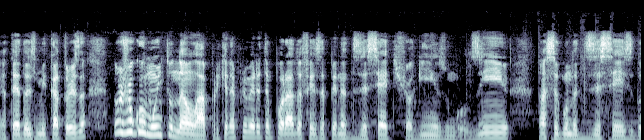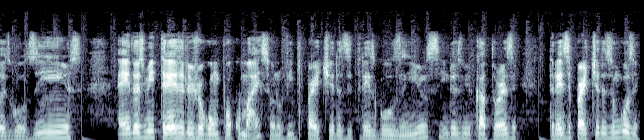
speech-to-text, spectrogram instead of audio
até 2014. Não jogou muito não lá, porque na primeira temporada fez apenas 17 joguinhos, um golzinho. Na segunda 16 e dois golzinhos. Em 2013 ele jogou um pouco mais, foram 20 partidas e 3 golzinhos. Em 2014, 13 partidas e um golzinho.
